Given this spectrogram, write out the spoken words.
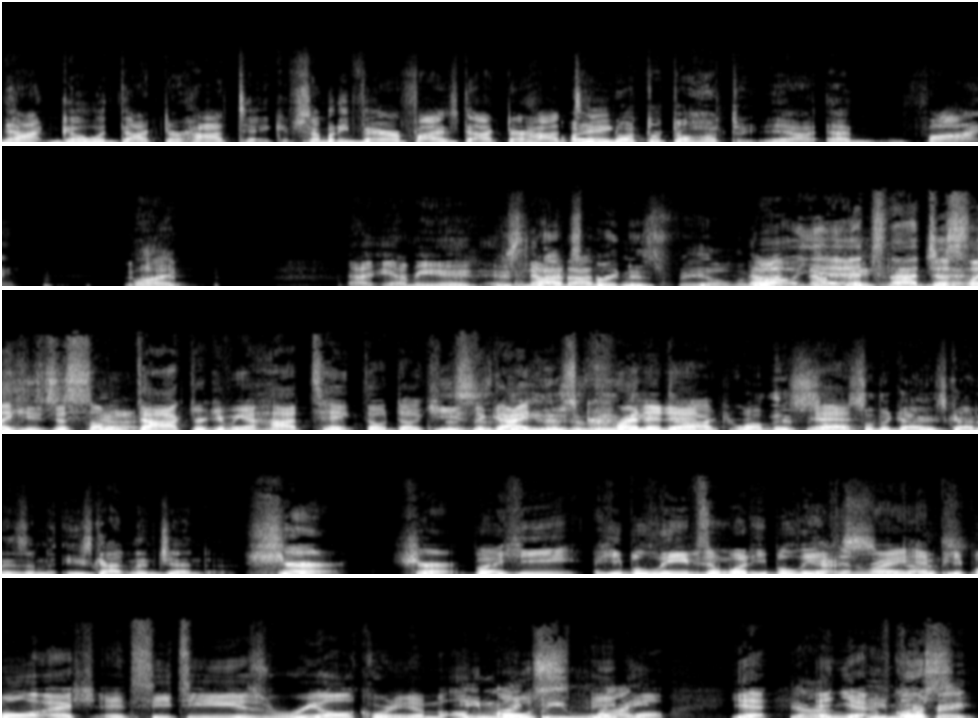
not go with Doctor Hot Take. If somebody verifies Doctor Hot I'm Take, not Dr. Hot Take. yeah, I'm fine. But I, I mean, it, He's an not expert on- in his field. Not- well, not yeah, it's not just this. like he's just some Yeah. doctor giving a hot take, though, Doug. He's the guy this who's is the credited. doctor- well, this is Yeah. also the guy who's got his he's got an agenda. Sure, sure, but he he believes in what he believes Yes, in, right? And people actually, and CTE is real according to He might most be right. people. Yeah. Yeah, and yeah, he of might course. be.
